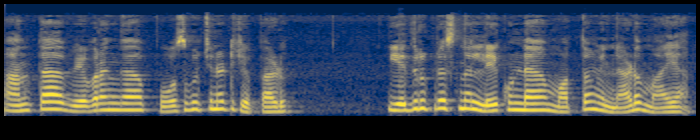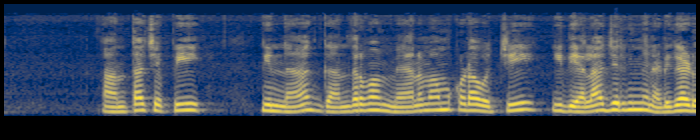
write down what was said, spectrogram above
అంతా వివరంగా పోసుగుచ్చినట్టు చెప్పాడు. ఎదురు ప్రశ్నలు లేకుండా మొత్తం విన్నాడు మాయ. అంతా చెప్పి నిన్న గంధర్వం మేనమామ కూడా వచ్చి ఇది ఎలా జరిగిందని అడిగాడు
